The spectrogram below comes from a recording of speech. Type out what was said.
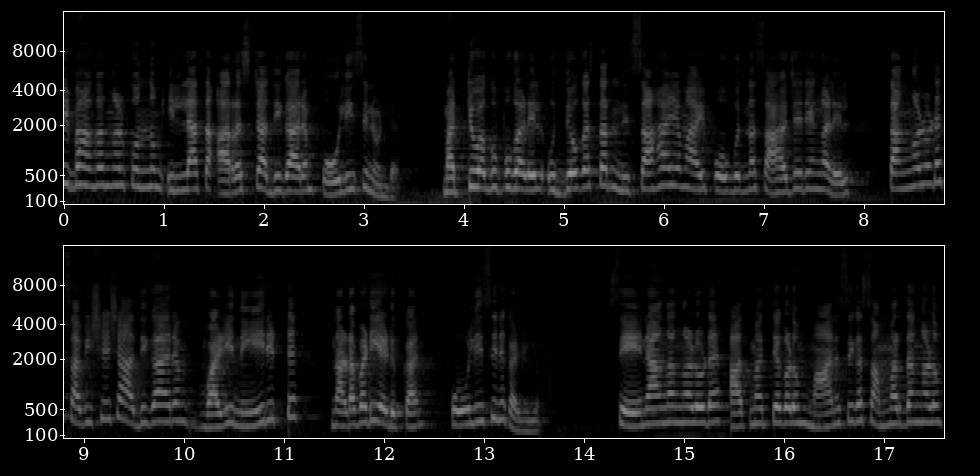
വിഭാഗങ്ങൾക്കൊന്നും ഇല്ലാത്ത അറസ്റ്റ് അധികാരം പോലീസിനുണ്ട്. മറ്റു വകുപ്പുകളിൽ ഉദ്യോഗസ്ഥർ നിസ്സഹായമായി പോകുന്ന സാഹചര്യങ്ങളിൽ തങ്ങളുടെ സവിശേഷ അധികാരം വഴി നേരിട്ട് നടപടിയെടുക്കാൻ പോലീസിന് കഴിയും. സേനാംഗങ്ങളുടെ ആത്മഹത്യകളും മാനസിക സമ്മർദ്ദങ്ങളും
